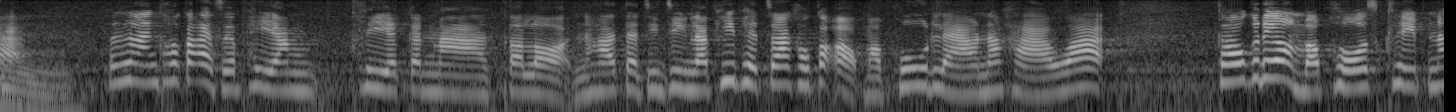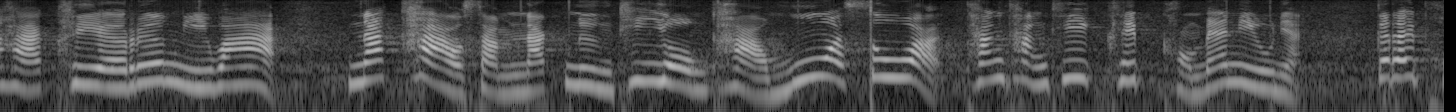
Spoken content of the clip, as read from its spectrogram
ค่ะ อืม เพราะฉะนั้นเขาก็อาจจะพยายามเคลียร์กันมาตลอดนะคะ แต่จริง ๆ แล้วพี่เพชรจ้าเขาก็ออกมาพูดแล้วนะคะว่าเขาก็ได้ออกมาโพสต์คลิปนะคะ เคลียร์เรื่องนี้ว่านักข่าวสำนักหนึ่งที่โยงข่าวมั่วซั่ว ทั้งทั้งที่คลิปของแม่นิวเนี่ย ก็ได้โพ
